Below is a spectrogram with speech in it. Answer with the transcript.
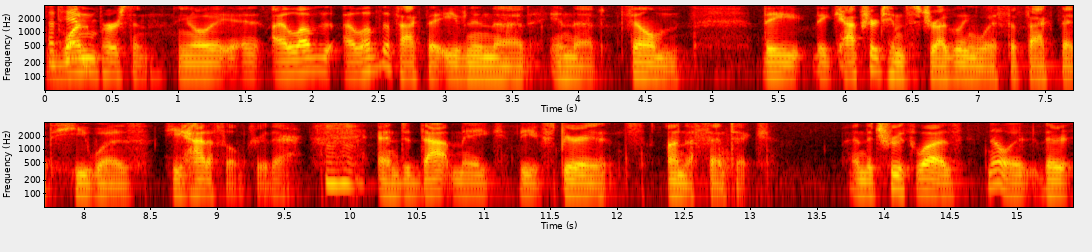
That's one him. person. You know, I love I love the fact that even in that in that film, they they captured him struggling with the fact that he was he had a film crew there, Mm-hmm. and did that make the experience unauthentic? And the truth was, no, they're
